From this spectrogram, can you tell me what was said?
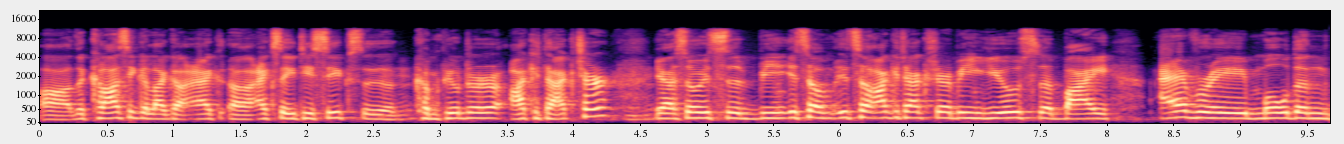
uh, the classic like uh, X, uh, x86 uh, computer architecture. Yeah. So it's being it's a it's an architecture being used by every modern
